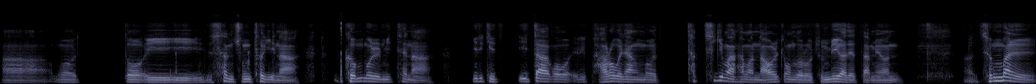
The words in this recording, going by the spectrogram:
아 뭐 또 이 산 중턱이나 건물 밑에나 이렇게 있다고 이 바로 그냥 뭐 탁 치기만 하면 나올 정도로 준비가 됐다면 어 정말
